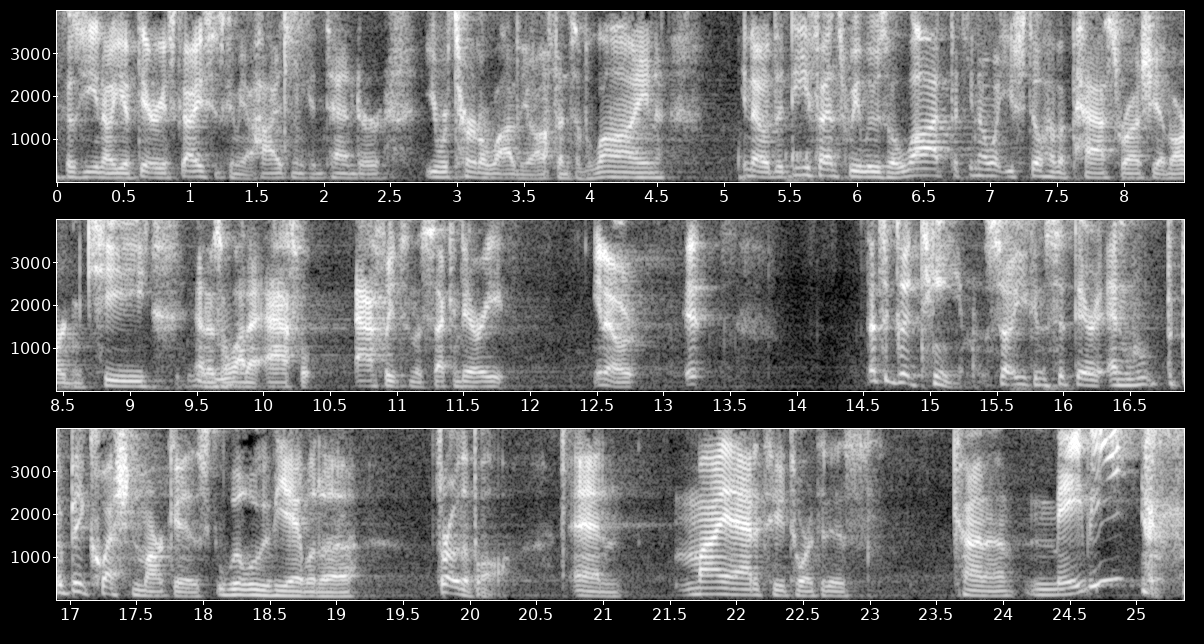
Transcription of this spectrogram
because you know you have Derrius Guice who's going to be a Heisman contender. You return a lot of the offensive line. You know the defense we lose a lot, but you know what? You still have a pass rush. You have Arden Key, and there's a mm-hmm. lot of ath- athletes in the secondary. You know it. That's a good team. So you can sit there and but the big question mark is will we be able to throw the ball? And my attitude towards it is kind of maybe.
